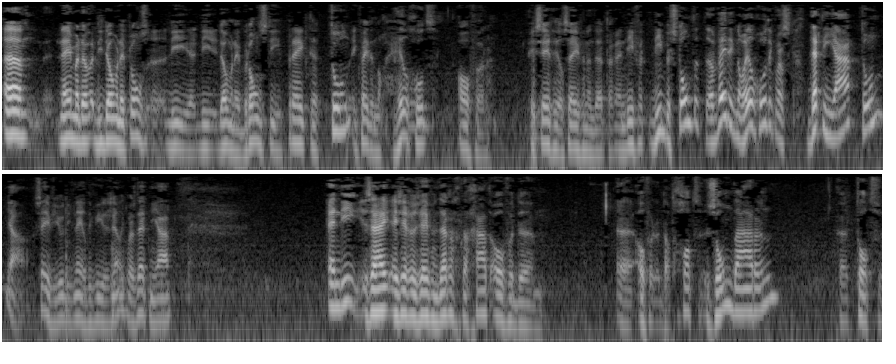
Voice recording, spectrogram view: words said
Um, nee, maar die dominee Brons, die, die dominee Brons, die preekte toen, ik weet het nog heel goed, over Ezekiel 37. En die, die bestond het, dat weet ik nog heel goed. Ik was 13 jaar toen, ja, 7 juli 1974, ik was 13 jaar. En die zei, Ezekiel 37, dat gaat over de, uh, over dat God zondaren uh, tot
